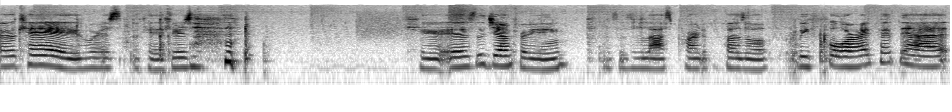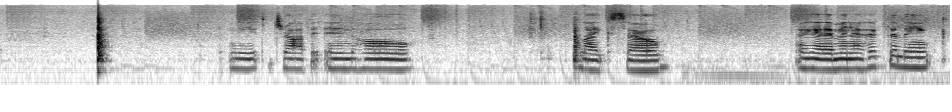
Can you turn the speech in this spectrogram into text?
Okay, where's okay, here's here is the jump ring. This is the last part of the puzzle. Before I put that, I need to drop it in the hole like so. Okay, I'm gonna hook the link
